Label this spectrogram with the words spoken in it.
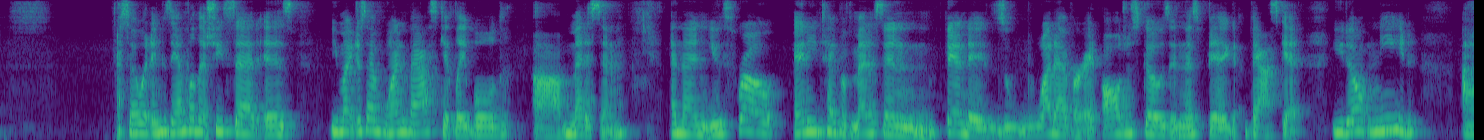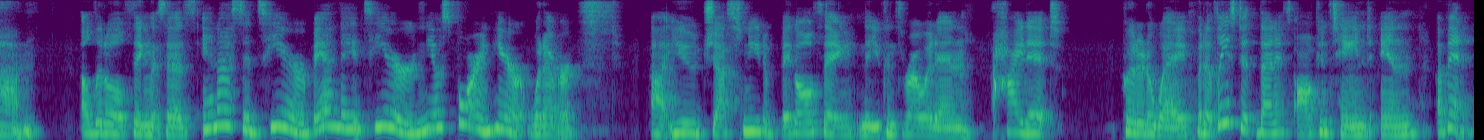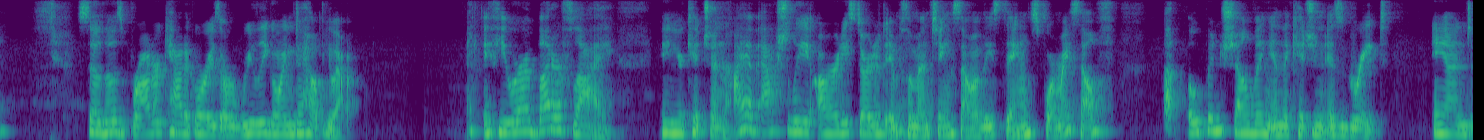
So, an example that she said is you might just have one basket labeled uh, medicine and then you throw any type of medicine, band aids, whatever. It all just goes in this big basket. You don't need um, a little thing that says antacids here, band aids here, neosporin here, whatever. Uh, you just need a big old thing that you can throw it in, hide it, put it away, but at least it, then it's all contained in a bin. So those broader categories are really going to help you out. If you are a butterfly, in your kitchen. I have actually already started implementing some of these things for myself. Uh, open shelving in the kitchen is great. And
